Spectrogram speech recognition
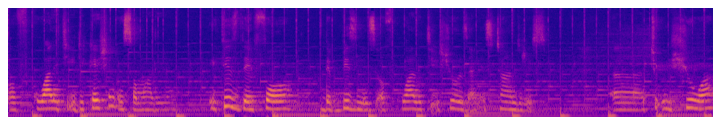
of quality education in Somalia. It is therefore the business of quality assurance and standards uh, to ensure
